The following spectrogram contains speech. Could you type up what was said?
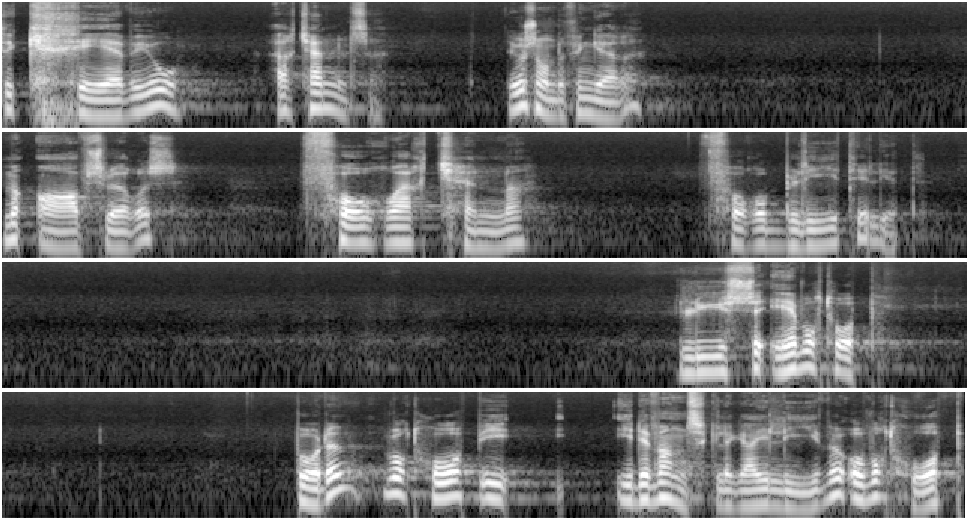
det krever jo erkjennelse. Det er jo sånn det fungerer. Vi avsløres for å erkjenne, for å bli tilgitt. Lyset er vårt håp. Både vårt håp i, i det vanskelige i livet og vårt håp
